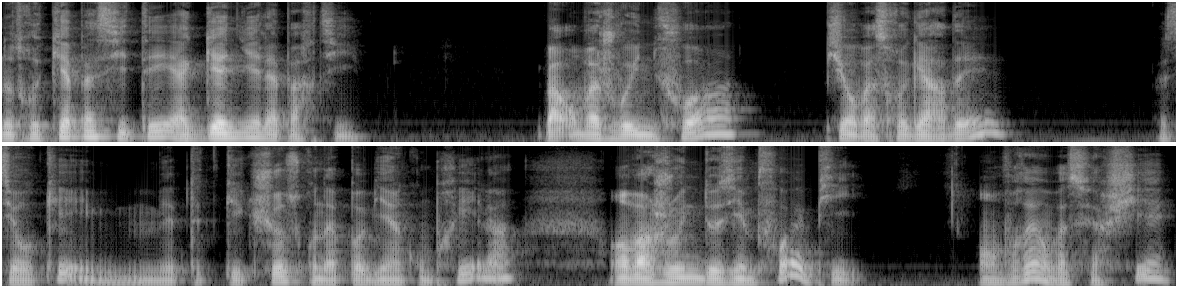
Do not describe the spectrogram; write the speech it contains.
notre capacité à gagner la partie. Bah, on va jouer une fois, puis on va se regarder, on va se dire ok, il y a peut-être quelque chose qu'on n'a pas bien compris là. On va rejouer une deuxième fois, et puis en vrai, on va se faire chier.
